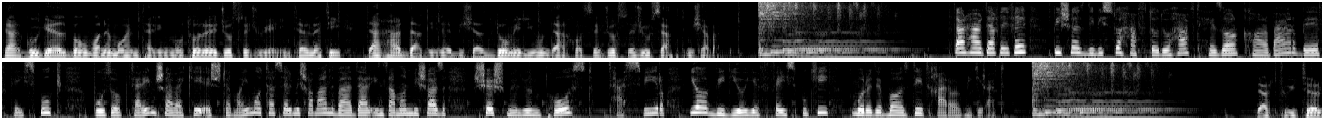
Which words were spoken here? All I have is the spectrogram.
در گوگل به عنوان مهمترین موتور جستجوی اینترنتی در هر دقیقه بیش از دو میلیون درخواست جستجو ثبت می شود. در هر دقیقه بیش از 277 هزار کاربر به فیسبوک بزرگترین شبکه اجتماعی متصل می شوند و در این زمان بیش از 6 میلیون پست، تصویر یا ویدیوی فیسبوکی مورد بازدید قرار می گیرد. در توییتر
